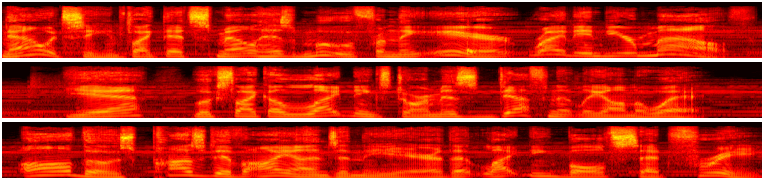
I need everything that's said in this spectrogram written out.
Now it seems like that smell has moved from the air right into your mouth. Yeah, looks like a lightning storm is definitely on the way. All those positive ions in the air that lightning bolts set free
